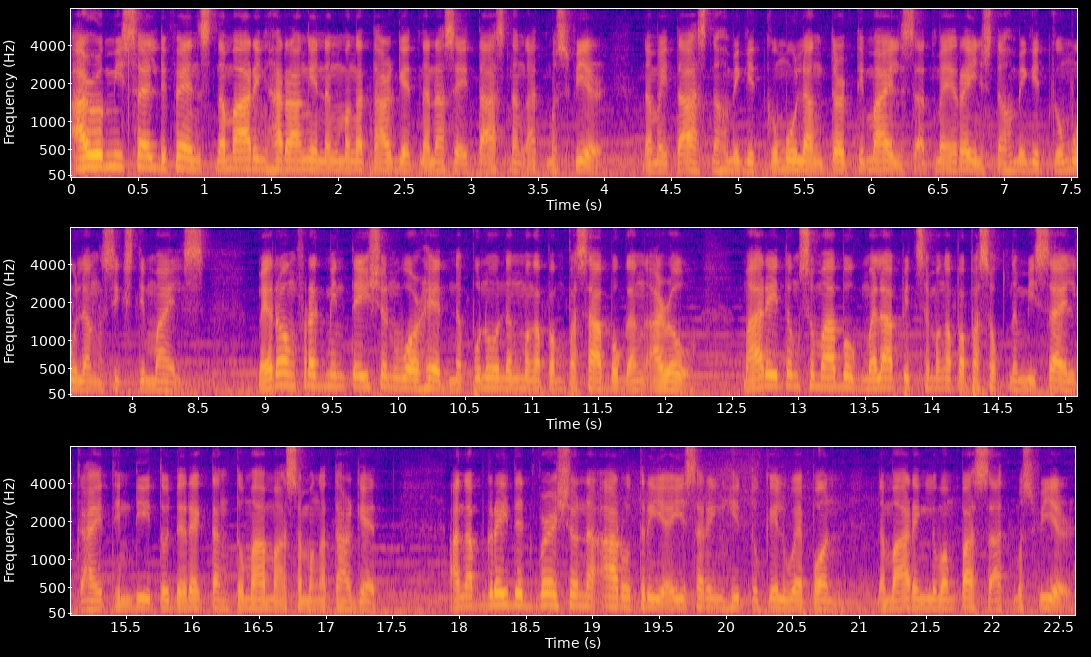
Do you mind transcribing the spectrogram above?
Arrow missile defense na maring harangin ang mga target na nasa itaas ng atmosphere na may taas na humigit kumulang 30 miles at may range na humigit kumulang 60 miles. Mayroong fragmentation warhead na puno ng mga pampasabog ang arrow. Mari itong sumabog malapit sa mga papasok na missile kahit hindi ito direktang tumama sa mga target. Ang upgraded version na Arrow 3 ay isa ring hit-to-kill weapon na maring lumampas sa atmosphere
